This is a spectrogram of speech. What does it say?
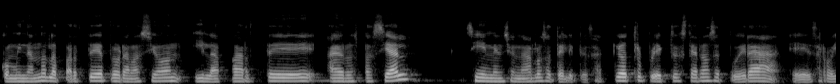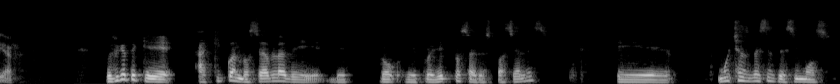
combinando la parte de programación y la parte aeroespacial sin mencionar los satélites? ¿A qué otro proyecto externo se pudiera eh, desarrollar? Pues fíjate que aquí cuando se habla de, proyectos aeroespaciales, eh, muchas veces decimos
